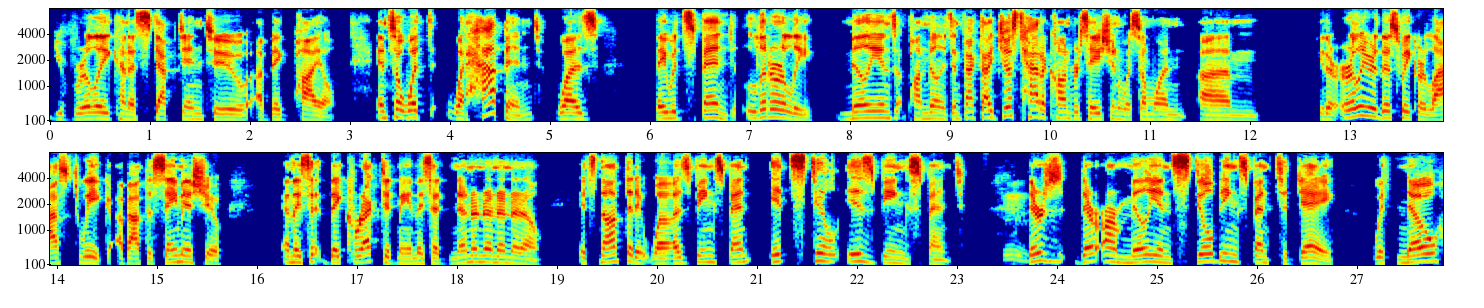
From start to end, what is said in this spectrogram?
you've really kind of stepped into a big pile and so what what happened was they would spend literally millions upon millions. In fact, I just had a conversation with someone um, either earlier this week or last week about the same issue, and they said they corrected me and they said, no, no, no, no, no, no. It's not that it was being spent; it still is being spent. Mm. There's there are millions still being spent today with no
